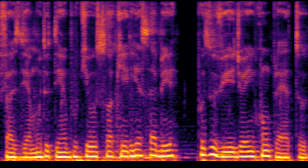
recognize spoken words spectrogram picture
Fazia muito tempo que eu só queria saber, pois o vídeo é incompleto.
